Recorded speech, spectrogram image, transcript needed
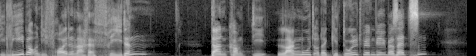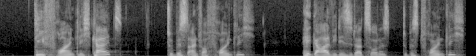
die Liebe und die Freude nachher Frieden. Dann kommt die Langmut oder Geduld, würden wir übersetzen. Die Freundlichkeit. Du bist einfach freundlich. Egal wie die Situation ist, du bist freundlich.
